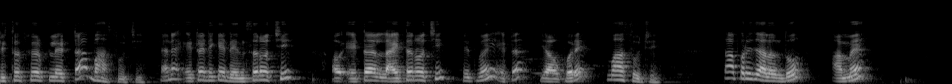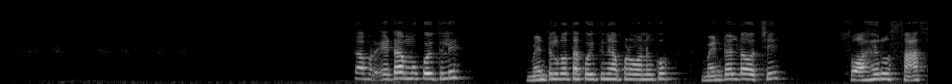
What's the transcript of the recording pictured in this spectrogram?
लिथोस्फिर प्लेटा भाषुची कहीं यहाँ टी डेन्सर अच्छी आउ एटा लाइटर अच्छी से तापर चलतु आम तापर एटा मु कही मेंटल कथा कही थी आपण मानक मेन्टालटा अच्छे शहे रु सात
